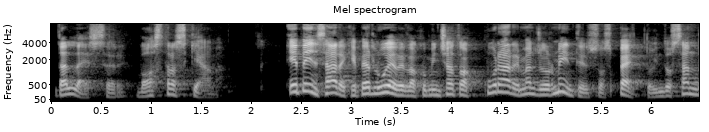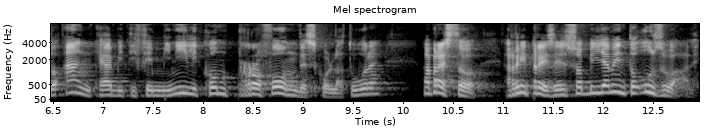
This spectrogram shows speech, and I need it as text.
dall'essere vostra schiava. E pensare che per lui aveva cominciato a curare maggiormente il suo aspetto, indossando anche abiti femminili con profonde scollature, ma presto riprese il suo abbigliamento usuale,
